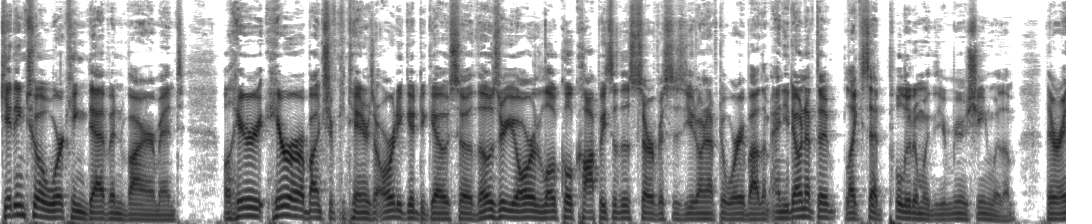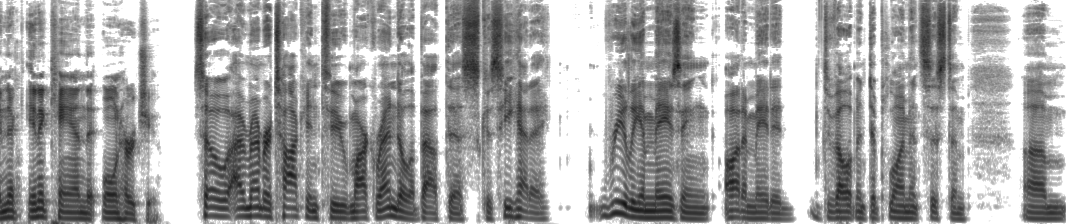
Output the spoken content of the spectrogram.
getting to a working dev environment. Well, here here are a bunch of containers already good to go. So those are your local copies of the services. You don't have to worry about them, and you don't have to, like I said, pollute them with your machine with them. They're in a, in a can that won't hurt you. So I remember talking to Mark Rendle about this because he had a really amazing automated development deployment system, um,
